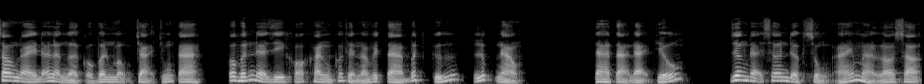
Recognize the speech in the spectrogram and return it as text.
sau này đã là người của Vân Mộng Trại chúng ta, có vấn đề gì khó khăn có thể nói với ta bất cứ lúc nào. Ta tạ đại thiếu, Dương Đại Sơn được sủng ái mà lo sợ,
